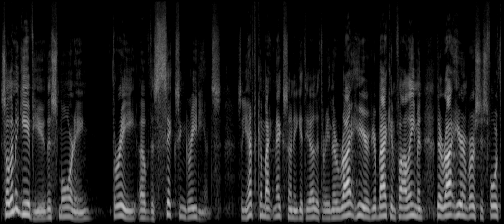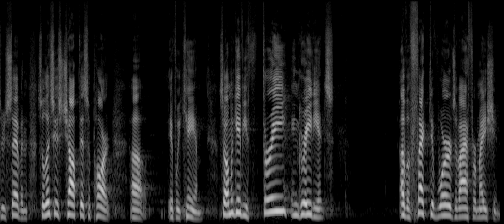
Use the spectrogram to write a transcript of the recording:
So let me give you this morning three of the six ingredients. So you have to come back next Sunday and get the other three. And they're right here. If you're back in Philemon, they're right here in verses four through seven. So let's just chop this apart uh, if we can. So I'm going to give you three ingredients of effective words of affirmation.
